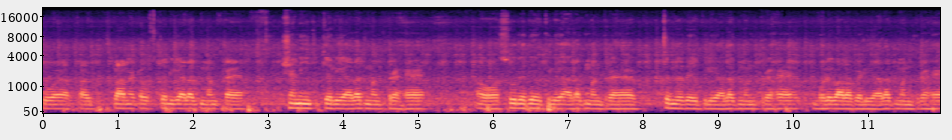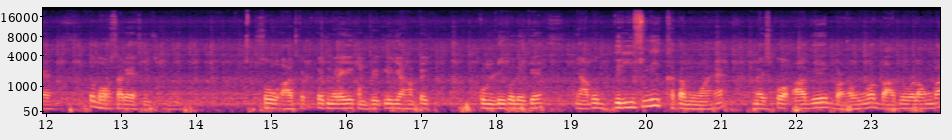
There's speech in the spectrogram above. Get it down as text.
जो है आपका प्लानट है, उसके लिए अलग मंत्र है, शनि के लिए अलग मंत्र है, और सूर्य देव के लिए अलग मंत्र है, चंद्रदेव के लिए अलग मंत्र है, भोले बाबा के लिए अलग मंत्र है तो बहुत सारे ऐसे चीज़ें सो आज का टॉपिक मेरा ये कम्प्लीटली यहाँ पे कुंडली को लेके यहाँ पे ब्रीफली ख़त्म हुआ है। मैं इसको आगे बढ़ाऊँगा, बाद में बढ़ाऊँगा।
